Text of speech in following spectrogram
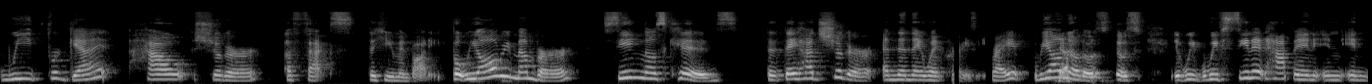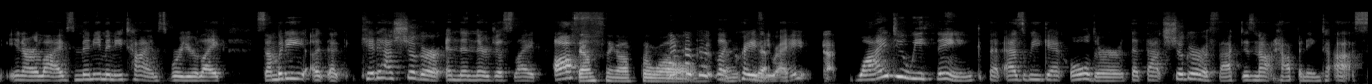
we forget how sugar affects the human body. But we all remember seeing those kids that they had sugar and then they went crazy, right? We all yeah. know those those we we've seen it happen in in in our lives many many times where you're like somebody a, a kid has sugar and then they're just like off bouncing off the wall like right? crazy, yeah. right? Yeah. Why do we think that as we get older that that sugar effect is not happening to us?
